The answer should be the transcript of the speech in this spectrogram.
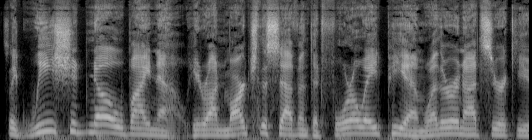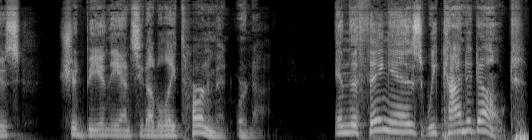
It's like we should know by now here on March the 7th at 4:08 p.m. whether or not Syracuse should be in the NCAA tournament or not. And the thing is, we kind of don't.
